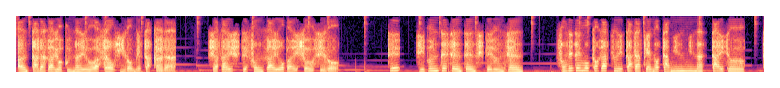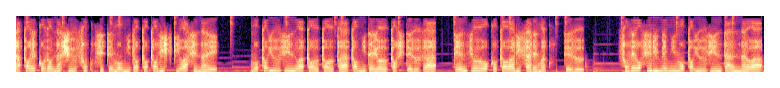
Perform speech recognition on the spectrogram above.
あんたらが良くない噂を広めたから、謝罪して損害を賠償しろ。って、自分で宣伝してるんじゃん。それで元がついただけの他人になった以上、たとえコロナ収束しても二度と取引はしない。元友人はとうとうパートに出ようとしてるが、現状お断りされまくってる。それを尻目に元友人旦那は、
